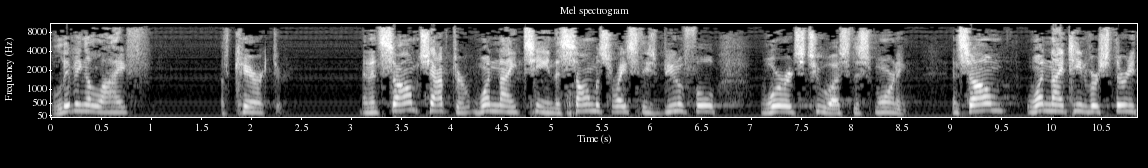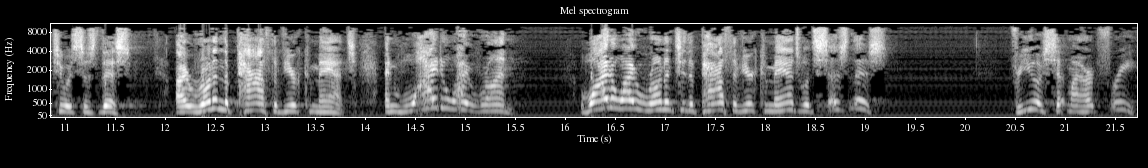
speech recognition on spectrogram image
Living a life of character. And in Psalm chapter 119, the psalmist writes these beautiful words to us this morning. In Psalm 119, verse 32, it says this I run in the path of your commands. And why do I run? Why do I run into the path of your commands? Well, it says this For you have set my heart free.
